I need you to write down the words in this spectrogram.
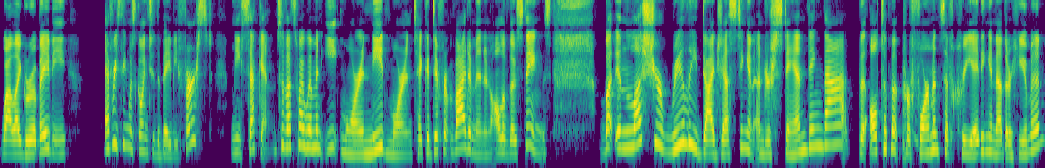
while I grew a baby, everything was going to the baby first, me second. So that's why women eat more and need more and take a different vitamin and all of those things. But unless you're really digesting and understanding that, the ultimate performance of creating another human,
